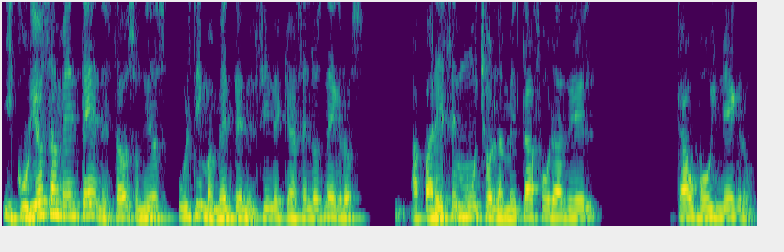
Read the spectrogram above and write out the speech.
Y curiosamente, en Estados Unidos, últimamente en el cine que hacen los negros, aparece mucho la metáfora del cowboy negro,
